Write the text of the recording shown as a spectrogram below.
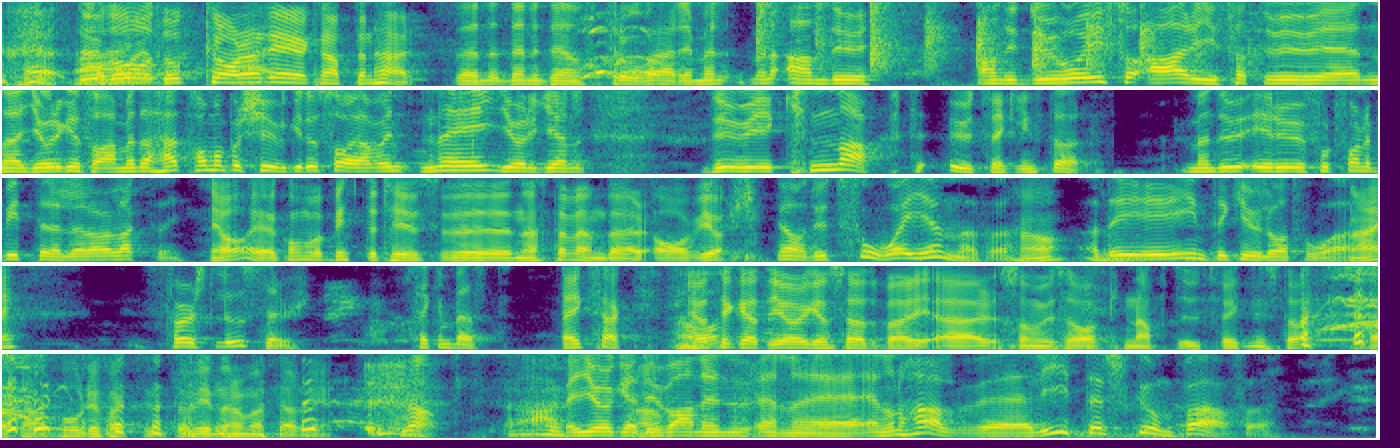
Och då, då klarade jag knappt den här. Den, den är inte ens trovärdig. Men, men Andy, Andy, du var ju så arg så att du, eh, när Jörgen sa att det här tar man på 20, då sa jag men nej Jörgen, du är knappt utvecklingsstörd. Men du, är du fortfarande bitter eller har det lagt sig? Ja, jag kommer vara bitter tills eh, nästa vän där avgörs. Ja, du är tvåa igen alltså. Ja. det är inte kul att vara tvåa. Nej, First loser, second best. exakt. Ja. Jag tycker att Jörgen Söderberg är, som vi sa, knappt utvecklingsstörd. Så att han borde faktiskt inte vinna de här tävlingarna. Knappt. Men Jörgen, du vann en, en, en och en halv eh, liters skumpa alltså.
